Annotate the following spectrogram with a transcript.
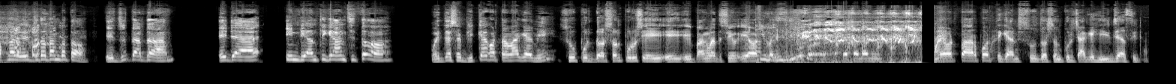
আপনার এই জুতার দাম কত? এই জুতার দাম এটা ইন্ডিয়ান থেকে আনছি তো। ওই দেশে ভিক্ষা করতাম আগে আমি সুপুর দর্শন পুরুষ এই এই বাংলাদেশে অ্যাওয়ার্ড পাইছি। এখন আমি অ্যাওয়ার্ড পাওয়ার পর থেকে আমি সুদর্শন পুরুষ আগে হিজা ছিলাম।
